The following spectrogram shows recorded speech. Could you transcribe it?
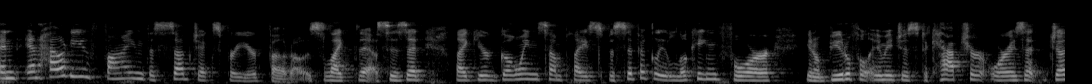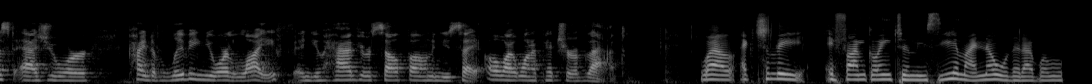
And and how do you find the subjects for your photos like this? Is it like you're going someplace specifically looking for, you know, beautiful images to capture, or is it just as you're kind of living your life and you have your cell phone and you say, "Oh, I want a picture of that." Well, actually, if I'm going to a museum, I know that I will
